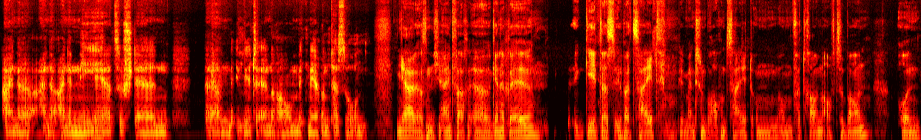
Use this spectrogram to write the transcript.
eine, eine, eine Nähe herzustellen, ähm, im virtuellen Raum mit mehreren Personen? Ja, das ist nicht einfach. Äh, generell geht das über Zeit. Wir Menschen brauchen Zeit, um, um Vertrauen aufzubauen. Und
